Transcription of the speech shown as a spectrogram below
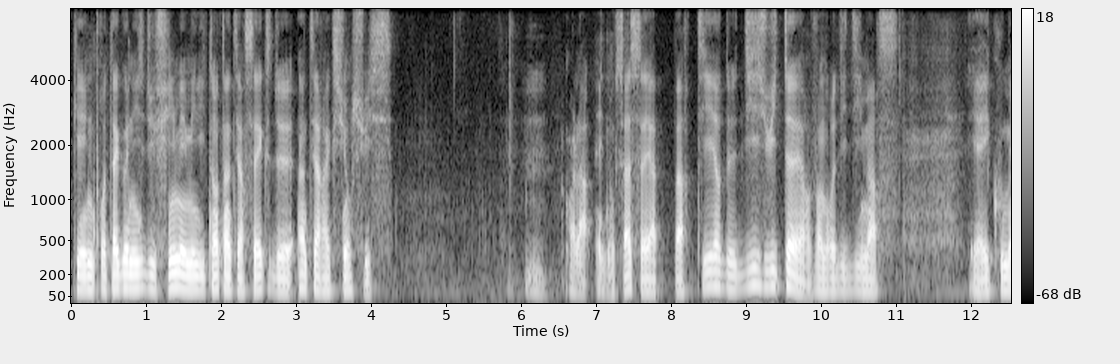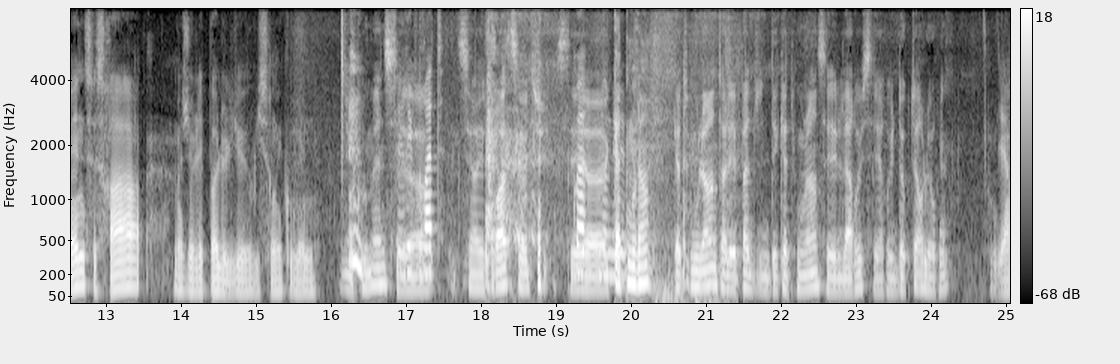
qui est une protagoniste du film et militante intersexe de Interaction Suisse. Hmm. Voilà, et donc ça c'est à partir de 18h, vendredi 10 mars. Et à Écoumène, ce sera... Moi je l'ai pas le lieu où ils sont Écoumène. C'est rive euh, droite. C'est rive droite, c'est au-dessus. C'est euh, Quatre moulins. Quatre Moulins, t'as les pas des Quatre Moulins, c'est la rue, c'est rue Docteur Leroux. Bien.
